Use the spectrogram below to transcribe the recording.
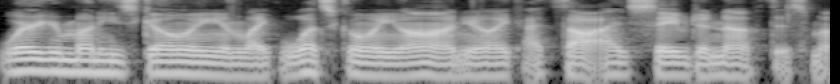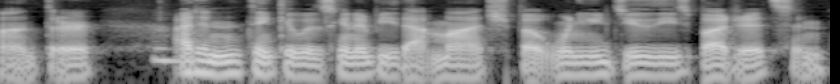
where your money's going and like what's going on. You're like, I thought I saved enough this month, or I mm-hmm. didn't think it was going to be that much. But when you do these budgets and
